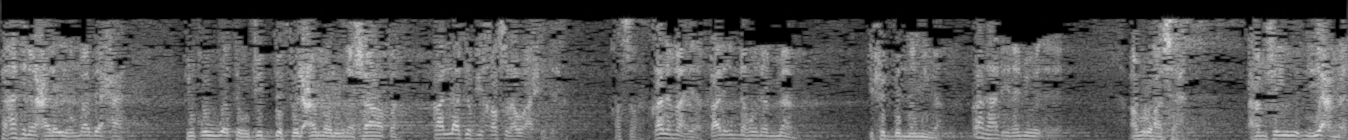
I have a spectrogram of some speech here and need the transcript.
فأثنى عليه ومدحه في قوته وجده في العمل ونشاطه. قال لكن في خصلة واحدة. خصلة. قال ما هي؟ قال إنه نمام يحب النميمة. قال هذه نميمة أمرها سهل. أهم شيء يعمل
